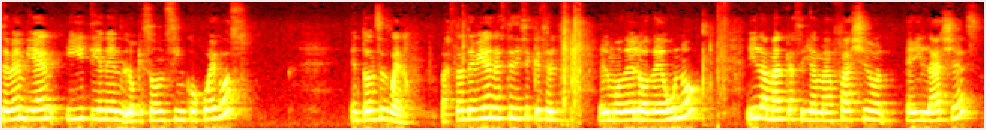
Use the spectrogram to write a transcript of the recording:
Se ven bien y tienen lo que son 5 juegos. Entonces, bueno, bastante bien. Este dice que es el, el modelo D1 y la marca se llama Fashion Eyelashes.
